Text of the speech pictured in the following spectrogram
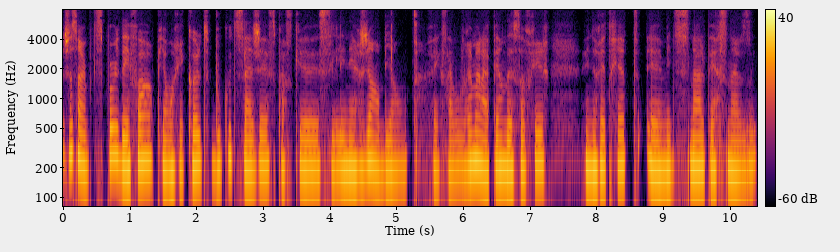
juste un petit peu d'effort puis on récolte beaucoup de sagesse parce que c'est l'énergie ambiante. Fait que ça vaut vraiment la peine de s'offrir une retraite euh, médicinale personnalisée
